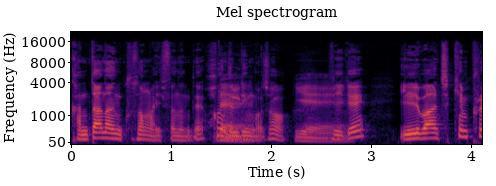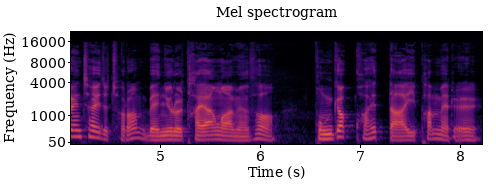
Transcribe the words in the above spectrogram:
간단한 구성만 있었는데 확 네. 늘린 거죠. 예. 이게 일반 치킨 프랜차이즈처럼 메뉴를 다양화하면서 본격화했다 이 판매를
